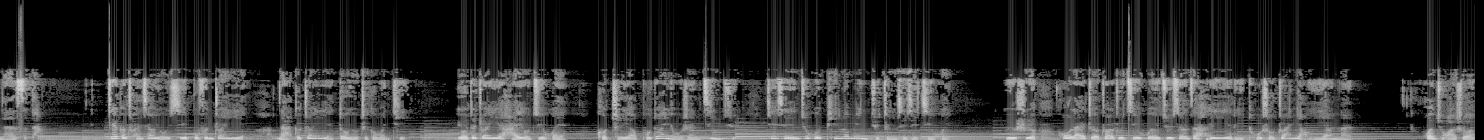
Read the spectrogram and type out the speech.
难死他。这个传销游戏不分专业，哪个专业都有这个问题。有的专业还有机会。可只要不断有人进去，这些人就会拼了命去争这些机会。于是后来者抓住机会，就像在黑夜里徒手抓鸟一样难。换句话说，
